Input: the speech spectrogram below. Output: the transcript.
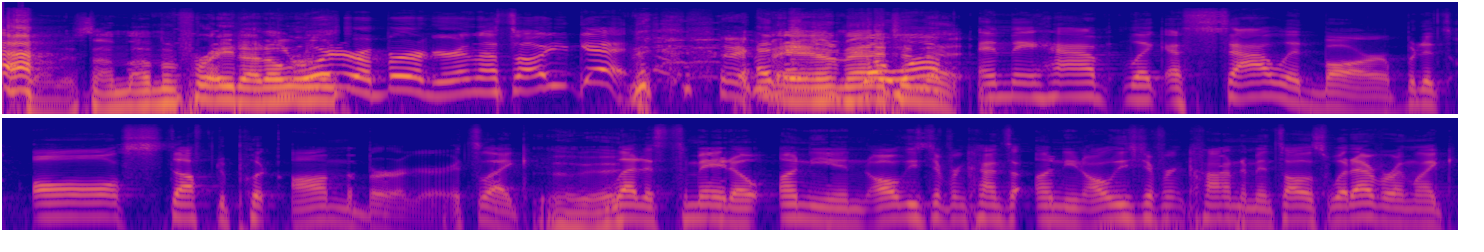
I'm, I'm afraid I don't you really order a burger and that's all you get. and Man, then you go up that. and they have like a salad bar, but it's all stuff to put on the burger. It's like Okay. lettuce, tomato, onion, all these different kinds of onion, all these different condiments, all this whatever, and like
